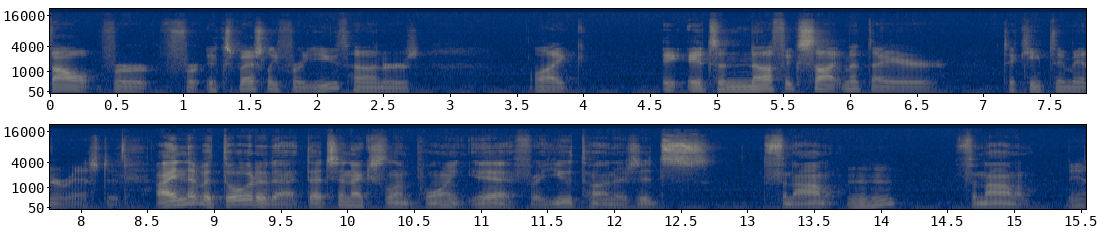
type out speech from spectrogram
thought for for especially for youth hunters, like it, it's enough excitement there to keep them interested. I never thought of that. That's an excellent point. Yeah, for youth hunters, it's phenomenal. Mm-hmm. Phenomenal. Yeah,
